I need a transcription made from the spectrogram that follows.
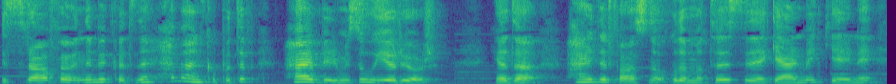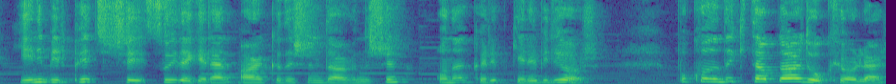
israfı önlemek adına hemen kapatıp her birimizi uyarıyor. Ya da her defasında okula motorisiyle gelmek yerine yeni bir pet şişe suyla gelen arkadaşın davranışı ona garip gelebiliyor. Bu konuda kitaplar da okuyorlar.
